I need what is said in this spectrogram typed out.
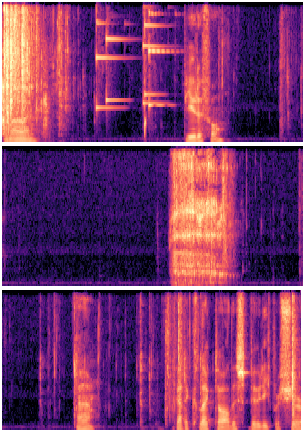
Come on. Beautiful. Ah, I've got to collect all this booty for sure.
